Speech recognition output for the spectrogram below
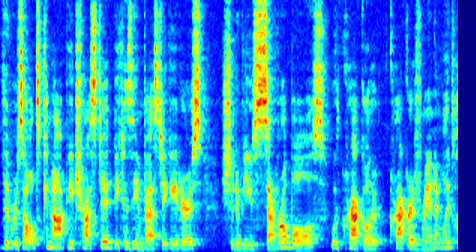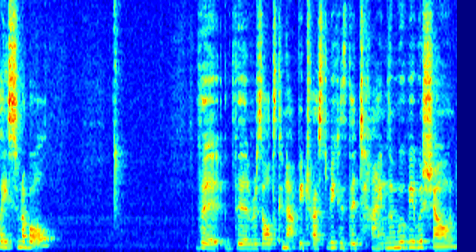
The results cannot be trusted because the investigators should have used several bowls with cracker, crackers randomly placed in a bowl. The, the results cannot be trusted because the time the movie was shown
